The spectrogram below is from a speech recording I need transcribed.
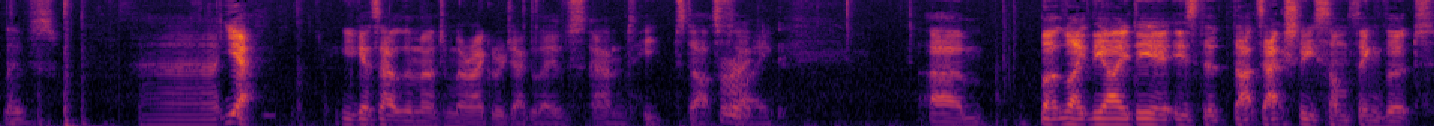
lives. Uh, yeah, he gets out of the mountain where Agrajag lives, and he starts Right. flying. Um, but like the idea is that that's actually something that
